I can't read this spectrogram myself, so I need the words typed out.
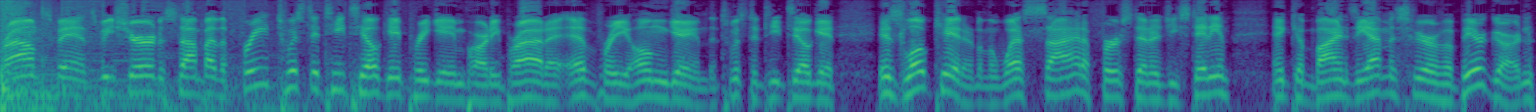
Browns fans, be sure to stop by the free Twisted Tea Tailgate pregame party prior to every home game. The Twisted Tea Tailgate is located on the west side of First Energy Stadium and combines the atmosphere of a beer garden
